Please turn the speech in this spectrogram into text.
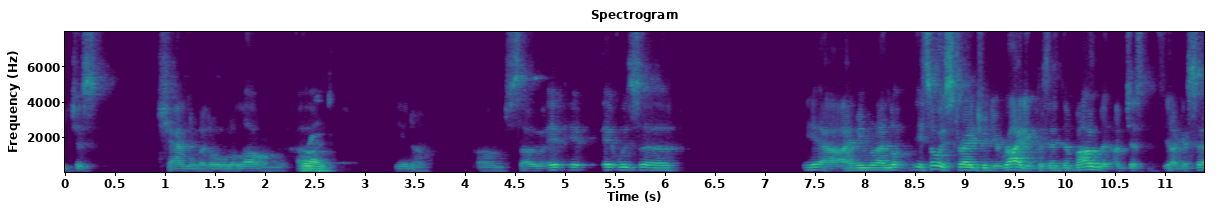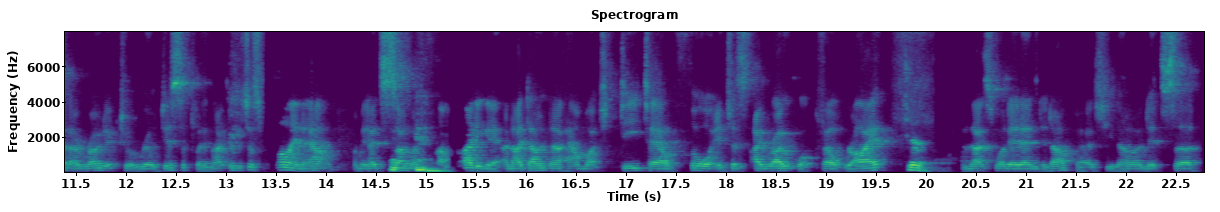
you just channel it all along. Um, right. You know, um, so it, it it was a yeah, I mean, when I look, it's always strange when you're writing because in the moment, I'm just, like I said, I wrote it to a real discipline. Like, it was just flying out. I mean, I had so much fun writing it, and I don't know how much detailed thought. It just, I wrote what felt right. Sure. And that's what it ended up as, you know. And it's uh,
